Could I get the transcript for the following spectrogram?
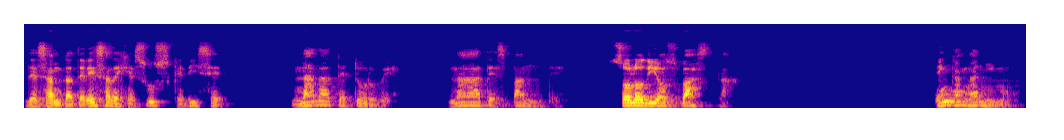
de Santa Teresa de Jesús que dice, nada te turbe, nada te espante, solo Dios basta. Tengan ánimo,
